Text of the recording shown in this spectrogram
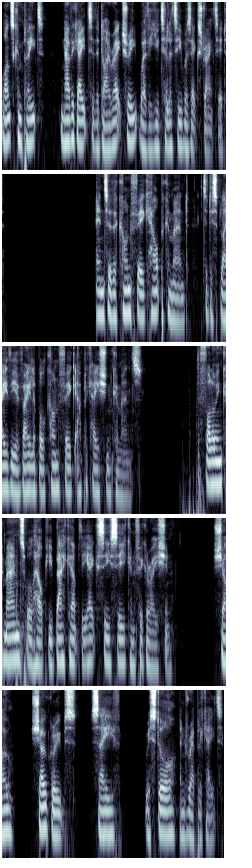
Once complete, navigate to the directory where the utility was extracted. Enter the config help command to display the available config application commands. The following commands will help you back up the XCC configuration. Show, show groups, save, restore and replicate.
